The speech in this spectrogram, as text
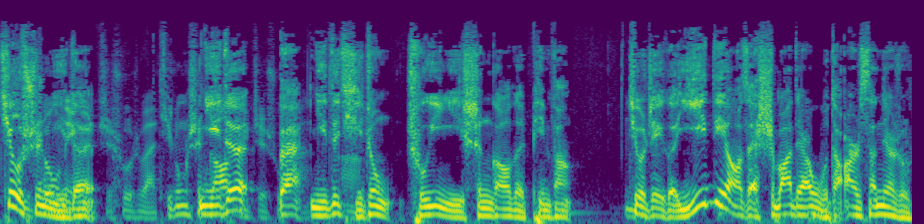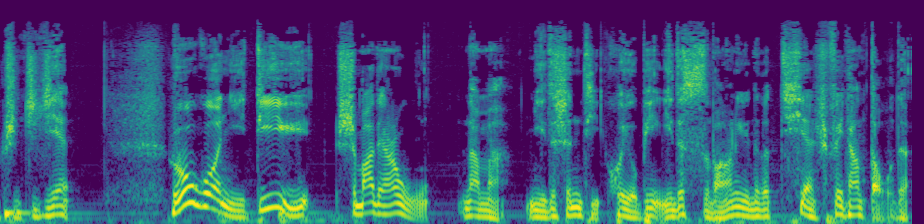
就是你的指数是吧？体重身高的指数。对，你的体重除以你身高的平方，就这个一定要在十八点五到二十三点九之之间。如果你低于十八点五，那么你的身体会有病，你的死亡率那个线是非常陡的，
